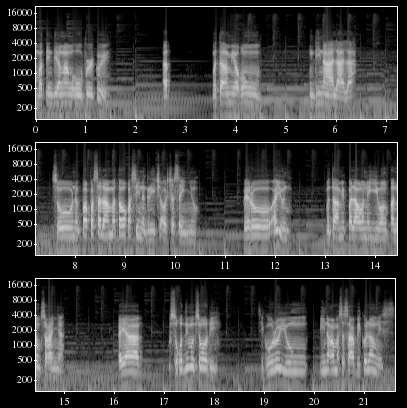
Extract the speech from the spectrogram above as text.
matindi ang hangover ko eh. At madami akong hindi naalala. So, nagpapasalamat ako kasi nag-reach out siya sa inyo. Pero, ayun, madami pala ako naiiwang tanong sa kanya. Kaya, gusto ko din mag-sorry. Siguro yung pinakamasasabi ko lang is,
